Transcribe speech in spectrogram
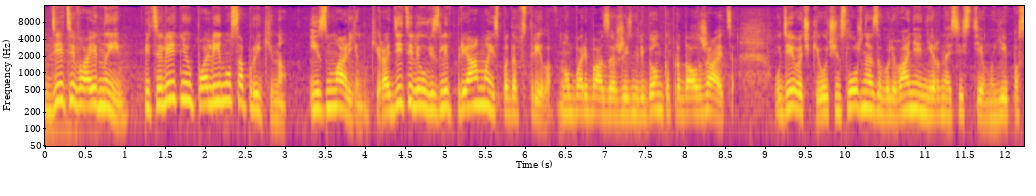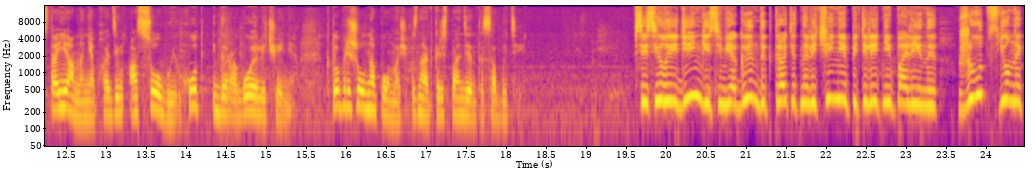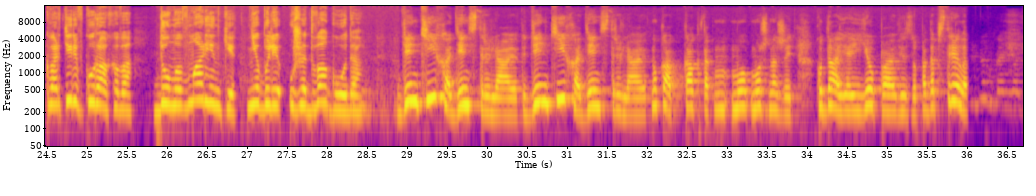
Дети войны. Пятилетнюю Полину Сапрыкина из Марьинки родители увезли прямо из-под обстрелов. Но борьба за жизнь ребенка продолжается. У девочки очень сложное заболевание нервной системы. Ей постоянно необходим особый уход и дорогое лечение. Кто пришел на помощь, знают корреспонденты событий. Все силы и деньги семья Гындык тратит на лечение пятилетней Полины. Живут в съемной квартире в Курахово. Дома в Маринке не были уже два года. День тихо, день стреляют. День тихо, день стреляют. Ну как, как так можно жить? Куда я ее повезу? Под обстрелы?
